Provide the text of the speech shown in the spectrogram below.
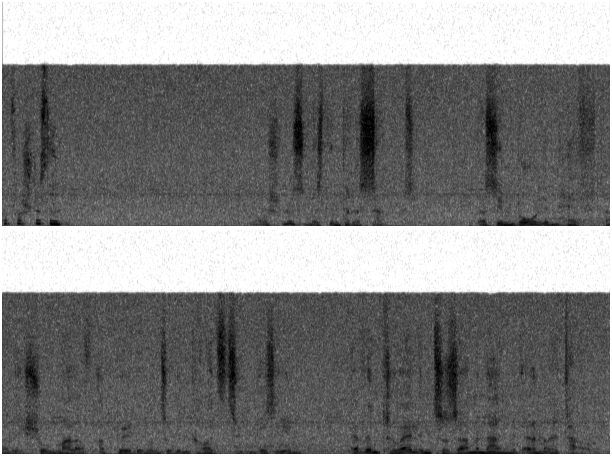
Kupferschlüssel. Der Schlüssel ist interessant. Das Symbol im Heft habe ich schon mal auf Abbildungen zu den Kreuzzügen gesehen. Eventuell im Zusammenhang mit einem Ritterorden.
